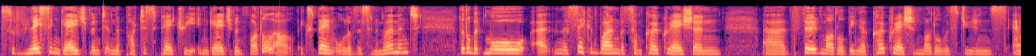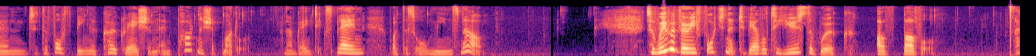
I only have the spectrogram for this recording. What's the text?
sort of less engagement in the participatory engagement model. I'll explain all of this in a moment. A little bit more uh, in the second one with some co-creation, uh, the third model being a co-creation model with students, and the fourth being a co-creation and partnership model. And I'm going to explain what this all means now. So we were very fortunate to be able to use the work of Bovill. Uh,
